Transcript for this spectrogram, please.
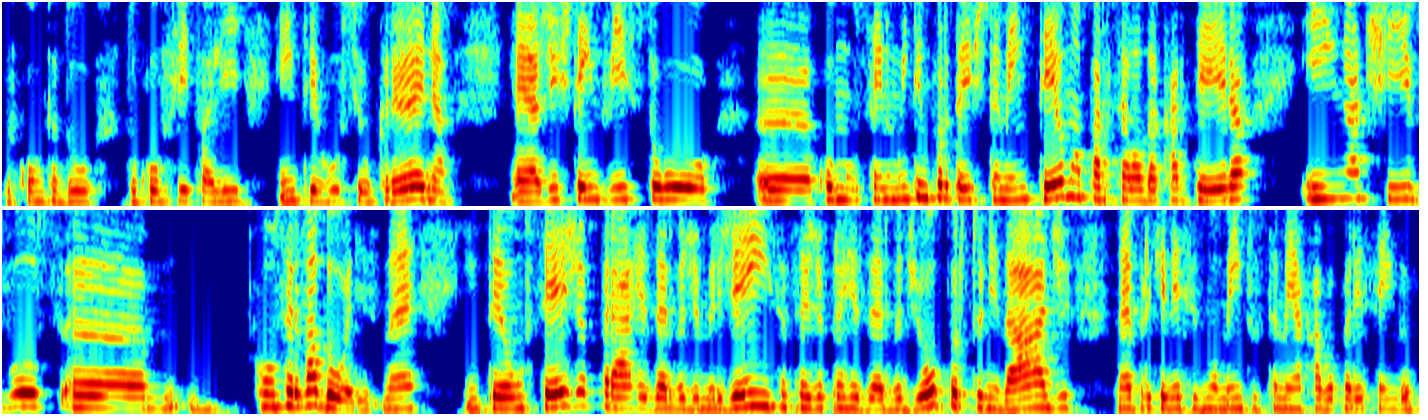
por conta do, do conflito ali entre Rússia e Ucrânia, é, a gente tem visto uh, como sendo muito importante também ter uma parcela da carteira em ativos. Uh, conservadores, né? Então, seja para reserva de emergência, seja para reserva de oportunidade, né? Porque nesses momentos também acaba aparecendo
